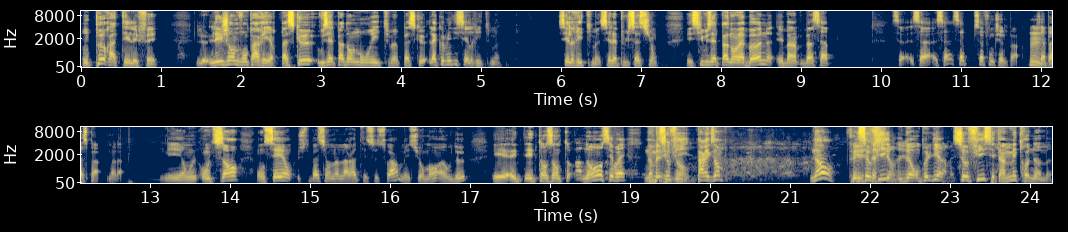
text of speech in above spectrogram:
on peut rater l'effet. Le- les gens ne vont pas rire parce que vous n'êtes pas dans le bon rythme, parce que la comédie c'est le rythme, c'est le rythme, c'est la pulsation. Et si vous n'êtes pas dans la bonne, et ben ben ça ça ça ça ça, ça fonctionne pas, Hmm. ça passe pas, voilà. Et on, on le sent, on sait, on- je sais pas si on en a raté ce soir, mais sûrement un ou deux. Et, et- et de temps en temps, non, c'est vrai. Non, mais Sophie, non. par exemple, non, mais Sophie, on peut le dire, Sophie, c'est un métronome.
